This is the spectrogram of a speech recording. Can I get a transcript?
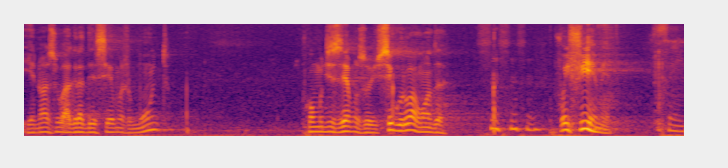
e nós o agradecemos muito, como dizemos hoje, segurou a onda. Foi firme. Sim.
